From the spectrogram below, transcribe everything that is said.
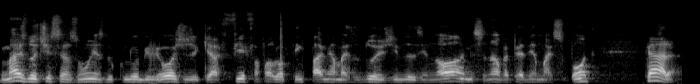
mais notícias ruins do clube hoje, de que a FIFA falou que tem que pagar mais duas dívidas enormes, senão vai perder mais pontos. Cara,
